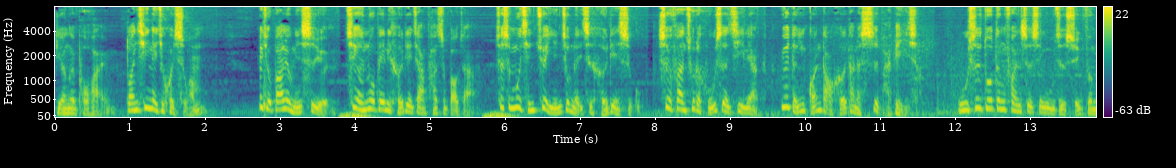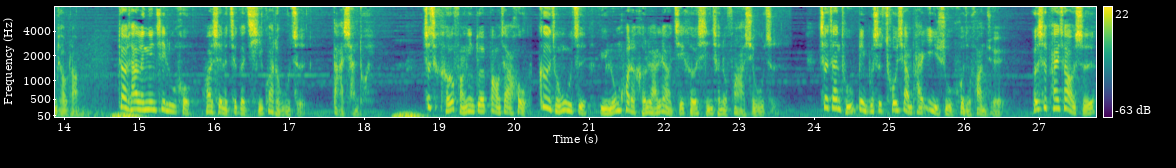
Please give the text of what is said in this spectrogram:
DNA 破坏，短期内就会死亡。一九八六年四月，切尔诺贝利核电站发生爆炸，这是目前最严重的一次核电事故，释放出的辐射剂量约等于广岛核弹的四百倍以上。五十多吨放射性物质随风飘荡。调查人员记录后，发现了这个奇怪的物质——大象腿。这是核反应堆爆炸后各种物质与融化的核燃料结合形成的化学物质。这张图并不是抽象派艺术或者幻觉，而是拍照时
